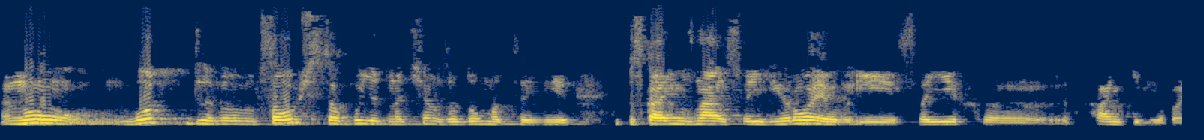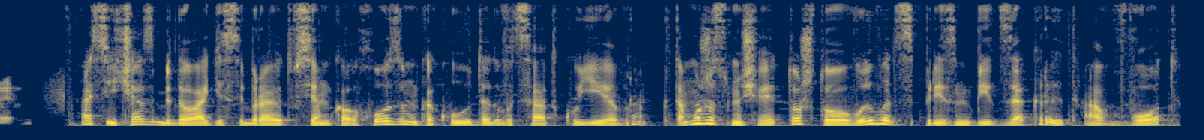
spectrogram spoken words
Ну, вот э, в сообществе будет над чем задуматься, и пускай они знают своих героев и своих э, антигероев. А сейчас бедолаги собирают всем колхозам какую-то двадцатку евро. К тому же смущает то, что вывод с призмбит закрыт, а ввод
